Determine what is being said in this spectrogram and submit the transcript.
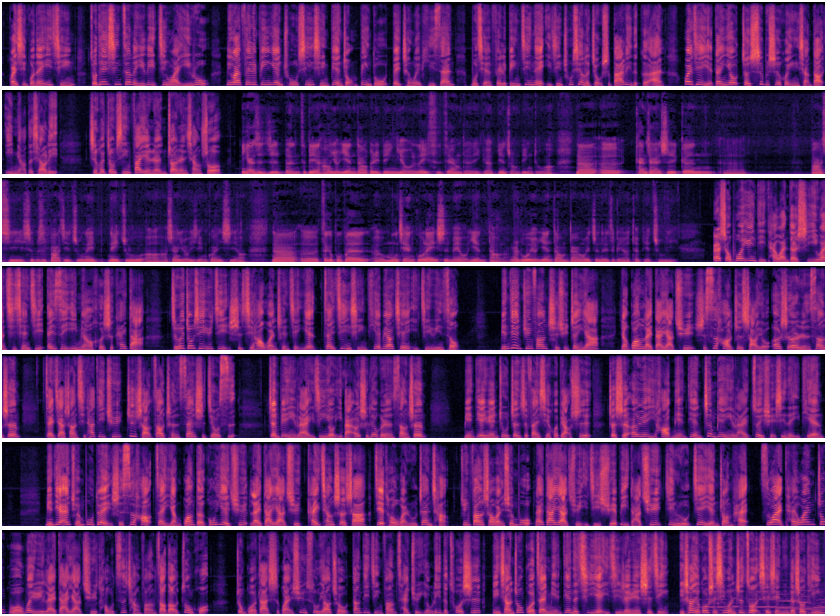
关心国内疫情，昨天新增了一例境外移入，另外菲律宾验出新型变种病毒，被称为 P 三。目前菲律宾境内已经出现了九十八例的个案，外界也担忧这是不是会影响到疫苗的效力。指挥中心发言人庄仁祥说：“应该是日本这边好像有验到菲律宾有类似这样的一个变种病毒哦。那呃看起来是跟呃巴西是不是巴西猪内内猪呃好像有一点关系啊、那呃这个部分呃目前国内是没有验到了。那如果有验到，我们当然会针对这个要特别注意。而首波运抵台湾的十一万七千剂 AZ 疫苗何时开打？”指挥中心预计十七号完成检验，再进行贴标签以及运送。缅甸军方持续镇压，仰光莱达亚区十四号至少有二十二人丧生，再加上其他地区至少造成三十九死。政变以来已经有一百二十六个人丧生。缅甸援助政治犯协会表示，这是二月一号缅甸政变以来最血腥的一天。缅甸安全部队十四号在仰光的工业区莱达亚区开枪射杀，街头宛如战场。军方稍晚宣布，莱达亚区以及雪比达区进入戒严状态。此外，台湾中国位于莱达亚区投资厂房遭到纵火，中国大使馆迅速要求当地警方采取有力的措施，并向中国在缅甸的企业以及人员示警。以上由公视新闻制作，谢谢您的收听。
